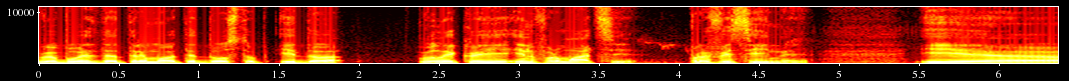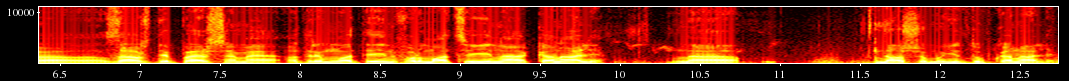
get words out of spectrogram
Ви будете отримувати доступ і до великої інформації професійної, і е, завжди першими отримувати інформацію і на каналі, на нашому YouTube каналі.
